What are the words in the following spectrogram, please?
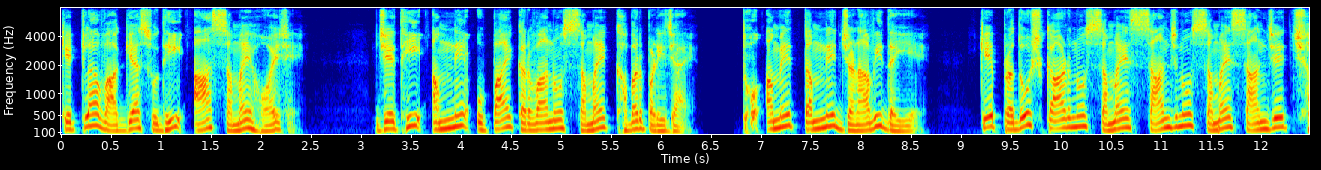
કેટલા વાગ્યા સુધી આ સમય હોય છે? જેથી અમને ઉપાય કરવાનો સમય ખબર પડી જાય. તો અમે તમને જણાવી દઈએ કે પ્રદોષકાળનો સમય સાંજનો સમય સાંજે છ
